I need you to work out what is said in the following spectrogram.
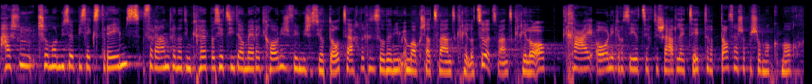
Hast du schon mal etwas Extremes verändern an deinem Körper? Also jetzt in den amerikanischen Filmen ist es ja tatsächlich so, dann nimmt man mal schnell 20 Kilo zu, 20 Kilo ab, keine Ahnung, rasiert sich der Schädel etc. Das hast du aber schon mal gemacht.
